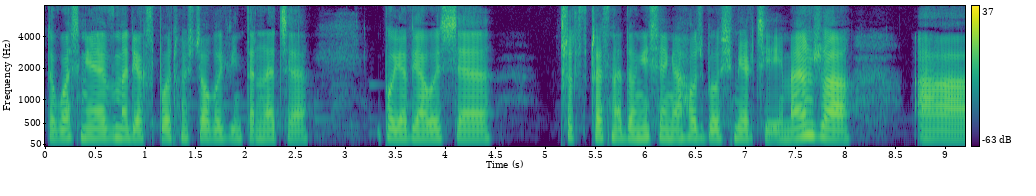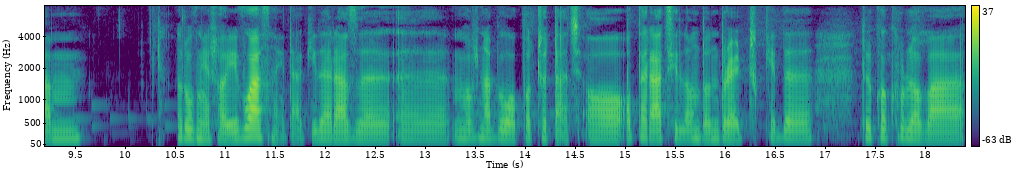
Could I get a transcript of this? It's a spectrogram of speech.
to właśnie w mediach społecznościowych, w internecie pojawiały się przedwczesne doniesienia choćby o śmierci jej męża, a również o jej własnej, tak, ile razy y, można było poczytać o operacji London Bridge, kiedy tylko królowa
